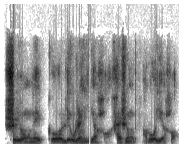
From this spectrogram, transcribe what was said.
是用那个六壬也好，还是用塔罗也好，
